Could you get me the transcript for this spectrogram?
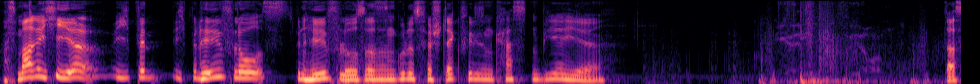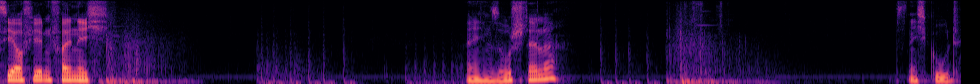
Was mache ich hier? Ich bin, ich bin hilflos. Ich bin hilflos. Was ist ein gutes Versteck für diesen Kasten Bier hier? Das hier auf jeden Fall nicht. Wenn ich ihn so stelle. Ist nicht gut.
